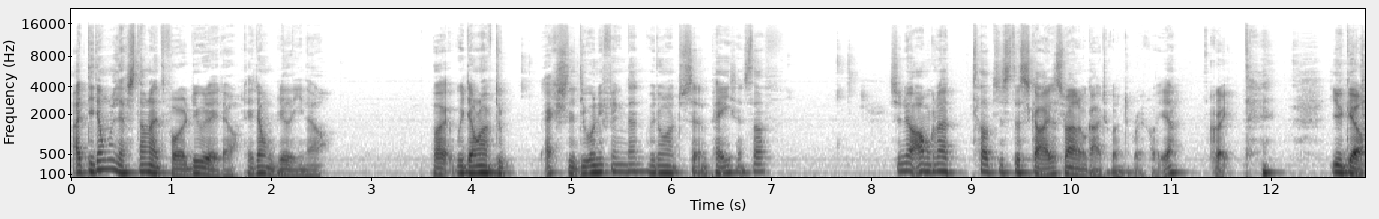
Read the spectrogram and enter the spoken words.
I, they don't really have stamina for it, do they, though? They don't really, know. But we don't have to actually do anything then? We don't have to set in pace and stuff? So, you know, I'm gonna tell just this guy, this random guy to go into breakaway, yeah? Great. you go.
